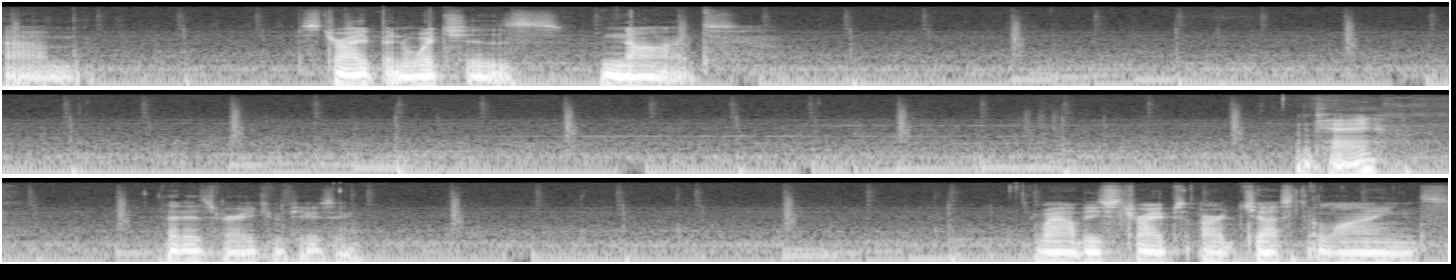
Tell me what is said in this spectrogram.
um, stripe and which is not. Okay. That is very confusing. Wow, these stripes are just lines.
